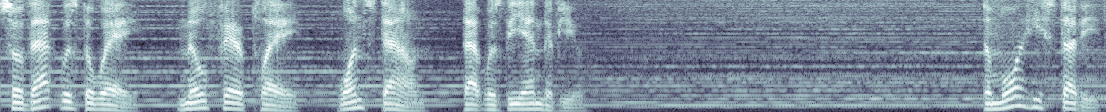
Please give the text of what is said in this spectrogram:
So that was the way, no fair play, once down, that was the end of you. The more he studied,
